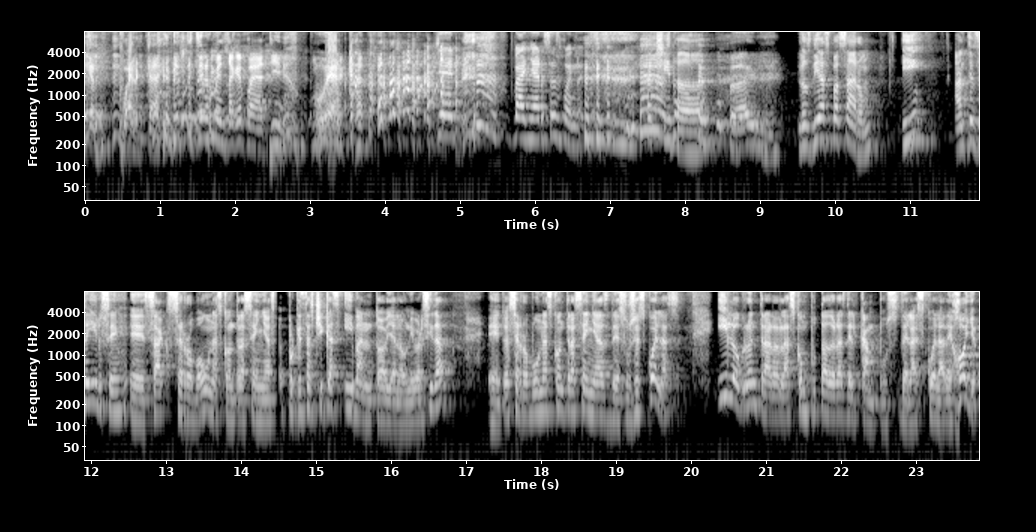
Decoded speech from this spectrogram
¡Qué puerca! Este tiene un mensaje para ti. Puerca. Jen, bañarse es bueno. Jen. Está chida. Los días pasaron y antes de irse, eh, Zack se robó unas contraseñas porque estas chicas iban todavía a la universidad. Entonces se robó unas contraseñas de sus escuelas y logró entrar a las computadoras del campus de la escuela de Joyo.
